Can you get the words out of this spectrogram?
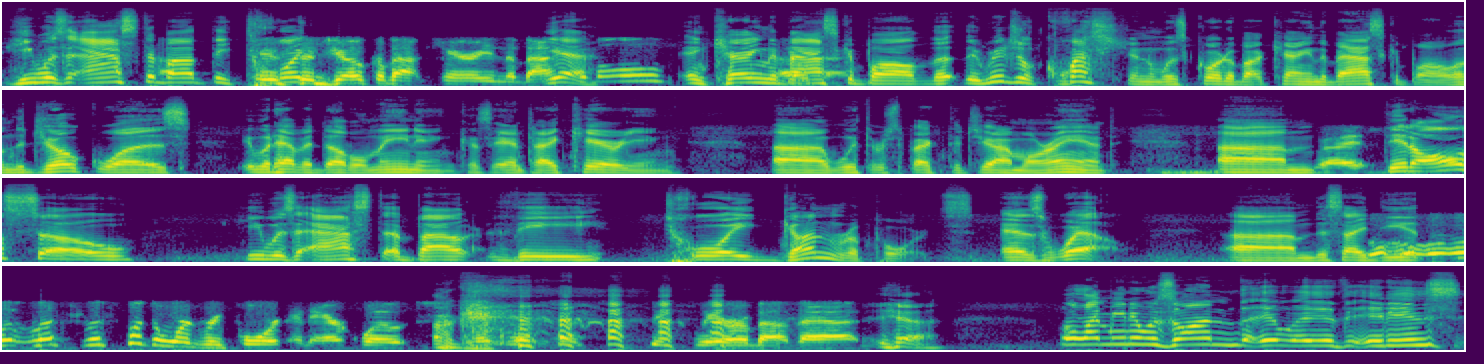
He was asked about the toy. It's a joke about carrying the basketball? Yeah, and carrying the Okay. basketball. The, the original question was quote about carrying the basketball, and the joke was it would have a double meaning because anti-carrying uh, with respect to Ja Morant. Um, right. Did also he was asked about the toy gun reports as well. Um, this idea. Well, well, let's let's put the word report in air quotes. Okay. Let's, let's be clear about that. Yeah. Well, I mean, it was on. It, it, it is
